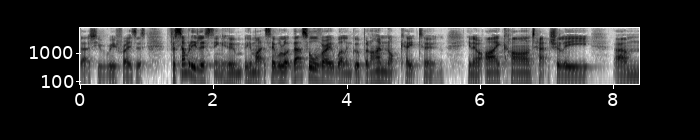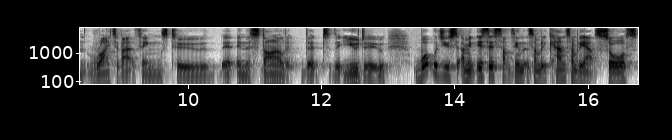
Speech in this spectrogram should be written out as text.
actually rephrase this. For somebody listening who who might say well look that's all very well and good but I'm not Kate Toon. You know I can't actually um, write about things to in the style that, that that you do. What would you I mean is this something that somebody can somebody outsource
